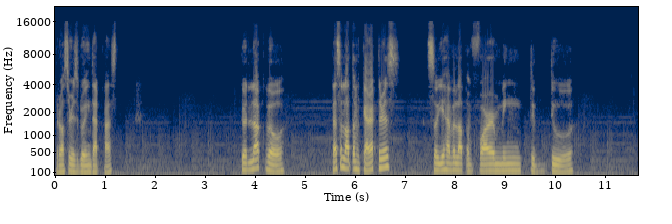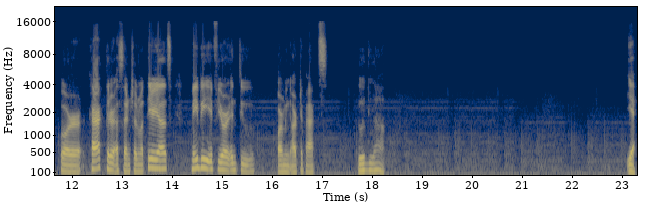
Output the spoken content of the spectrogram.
The roster is growing that fast. Good luck though. That's a lot of characters. So you have a lot of farming to do for character ascension materials. Maybe if you're into farming artifacts. Good luck. Yeah,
